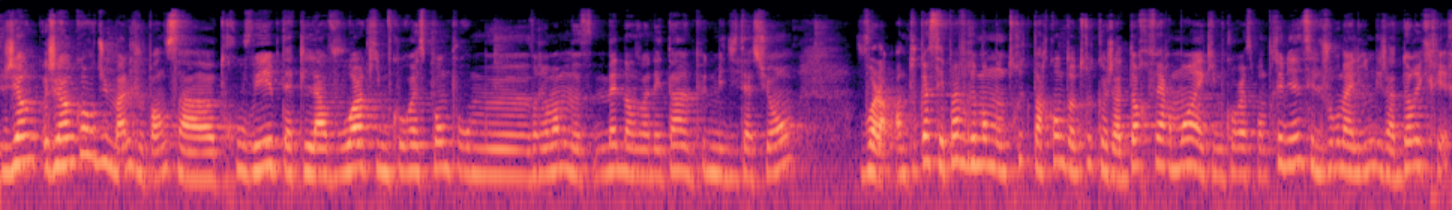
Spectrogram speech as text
j'ai encore du mal, je pense, à trouver peut-être la voie qui me correspond pour me vraiment me mettre dans un état un peu de méditation. Voilà, en tout cas, c'est pas vraiment mon truc. Par contre, un truc que j'adore faire moi et qui me correspond très bien, c'est le journaling. J'adore écrire.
